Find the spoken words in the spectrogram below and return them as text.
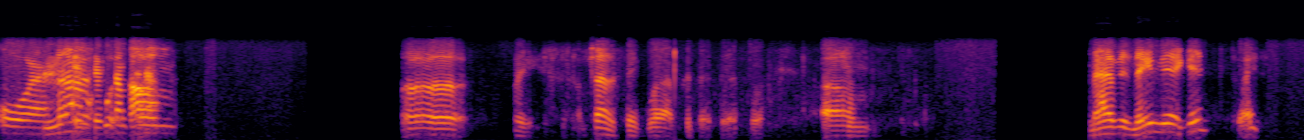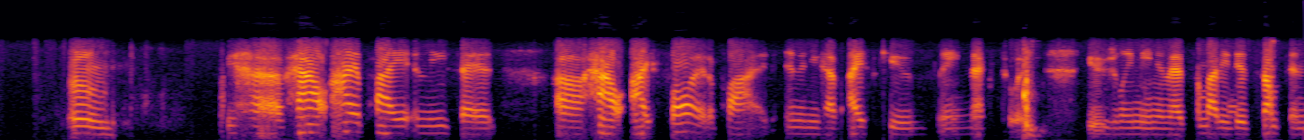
or Nah, is there something else? um, uh, wait. I'm trying to think what I put that there for. Um, I have his name there again twice? Um, You have how I apply it, and then you said uh, how I saw it applied, and then you have Ice Cube's name next to it. Usually meaning that somebody did something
